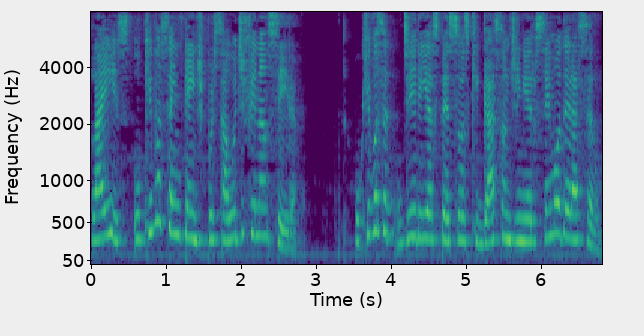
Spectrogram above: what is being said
Laís, o que você entende por saúde financeira? O que você diria às pessoas que gastam dinheiro sem moderação?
